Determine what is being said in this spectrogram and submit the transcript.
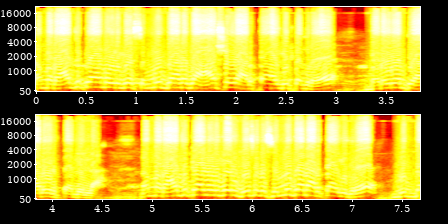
ನಮ್ಮ ರಾಜಕಾರಣಿಗಳಿಗೆ ಸಂವಿಧಾನದ ಆಶಯ ಅರ್ಥ ಆಗಿತ್ತಂದ್ರೆ ಬಡವರಂತ ಯಾರು ಇರ್ತಾ ಇರ್ಲಿಲ್ಲ. ನಮ್ಮ ರಾಜಕಾರಣಿಗಳಿಗೆ ದೇಶದ ಸಂವಿಧಾನ ಅರ್ಥ ಆಗಿದ್ರೆ ಬುದ್ಧ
